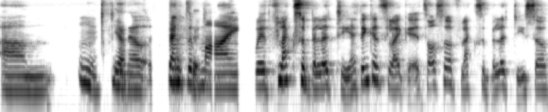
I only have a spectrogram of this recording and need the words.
um, mm, yeah. you know strength That's of it. mind, with flexibility. I think it's like it's also a flexibility. So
